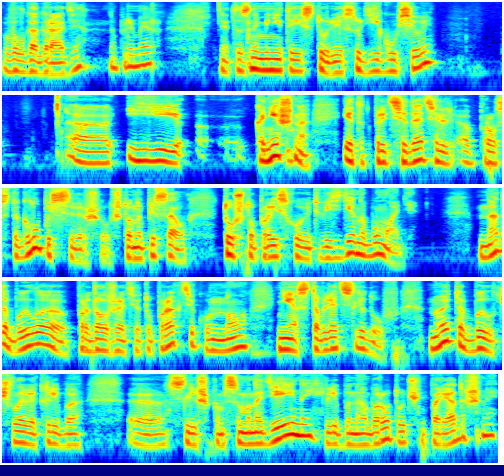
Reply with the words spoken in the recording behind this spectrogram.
Волгограде, например. Это знаменитая история судьи Гусевой. Э, и Конечно, этот председатель просто глупость совершил, что написал то, что происходит везде на бумаге надо было продолжать эту практику, но не оставлять следов. Но это был человек либо э, слишком самонадеянный, либо наоборот очень порядочный,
